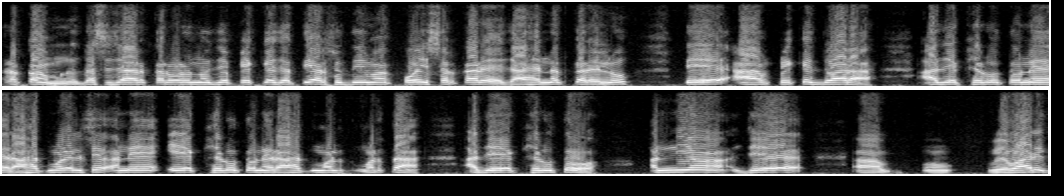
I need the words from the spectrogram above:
રકમ દસ હજાર કરોડનું જે પેકેજ અત્યાર સુધીમાં કોઈ સરકારે જાહેર નથી કરેલું, તે આ પેકેજ દ્વારા આજે ખેડૂતોને રાહત મળેલ છે અને એ ખેડૂતોને રાહત મળ- મળતા આજે ખેડૂતો અન્ય જે વ્યવહારિક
